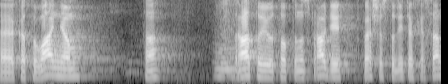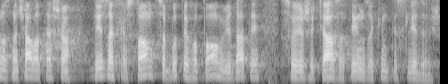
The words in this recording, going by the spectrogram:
е, катуванням та стратою. Тобто, насправді, в перше століття християн означало те, що йти за Христом це бути готовим віддати своє життя за тим, за ким ти слідуєш.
